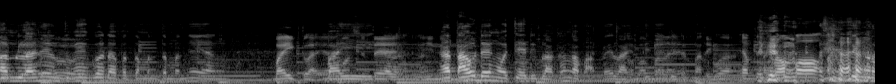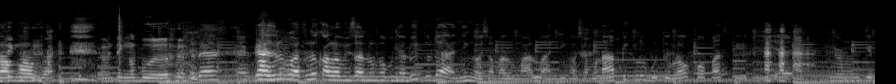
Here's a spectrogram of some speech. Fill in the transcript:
alhamdulillahnya oh, untungnya gua dapet temen-temennya yang baik lah ya baik maksudnya ini. nggak tahu deh ngoceh di belakang nggak apa-apa lah Nggak intinya apa-apa di lah, depan yang gua. Yang penting rokok. yang penting ngerokok gua. Yang penting ngebul. Udah. Guys lu buat lu kalau misalnya lu nggak punya duit udah anjing nggak usah malu-malu anjing nggak usah munafik lu butuh rokok pasti. Iya. nggak mungkin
